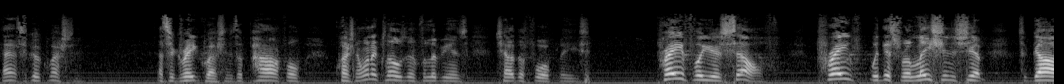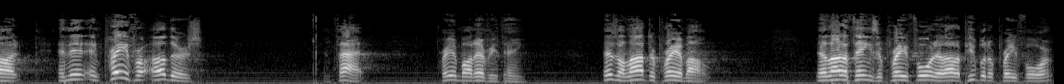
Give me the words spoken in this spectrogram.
That's a good question. That's a great question. It's a powerful question. I want to close in Philippians chapter 4, please. Pray for yourself. Pray with this relationship to God. And then, and pray for others. In fact, pray about everything. There's a lot to pray about. There are a lot of things to pray for. There are a lot of people to pray for.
